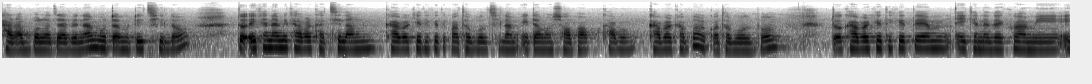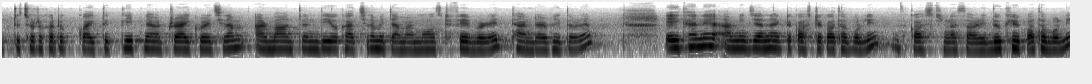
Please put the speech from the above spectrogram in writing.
খারাপ বলা যাবে না, মোটামুটি ছিল। তো এখানে আমি খাবার খাচ্ছিলাম, খাবার খেতে খেতে কথা বলছিলাম, এটা আমার স্বভাব খাবার খাবার খাব আর কথা বলব। তো খাবার খেতে খেতে এখানে দেখো আমি একটু ছোটোখাটো কয়েকটা ক্লিপ নেওয়ার ট্রাই করেছিলাম, আর মাউন্টেন ডিও খাচ্ছিলাম, এটা আমার মোস্ট ফেভারিট ঠান্ডার ভিতরে। এইখানে আমি যেন একটা কষ্টের কথা বলি, কষ্ট না সরি দুঃখের কথা বলি।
